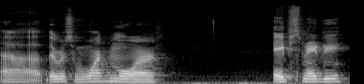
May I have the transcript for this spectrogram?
Uh, there was one more. APES maybe.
